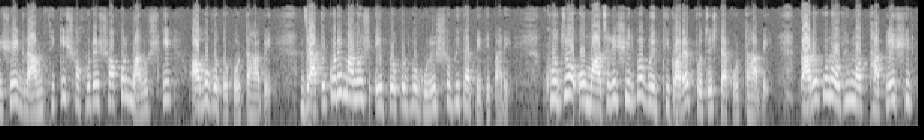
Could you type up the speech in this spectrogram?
বিষয়ে গ্রাম থেকে শহরের সকল মানুষকে অবগত করতে হবে, যাতে করে মানুষ এই প্রকল্পগুলির সুবিধা পেতে পারে। ক্ষুদ্র ও মাঝারি শিল্প বৃদ্ধি করার প্রচেষ্টা করতে হবে। কারও কোনো অভিমত থাকলে শিল্প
